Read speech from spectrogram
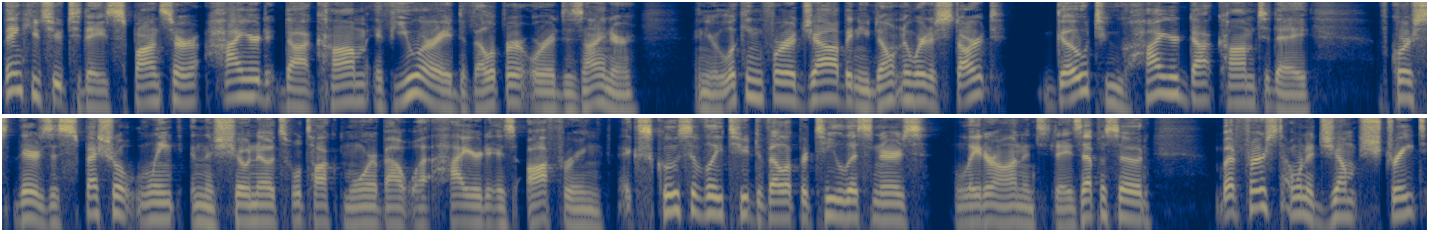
Thank you to today's sponsor, Hired.com. If you are a developer or a designer and you're looking for a job and you don't know where to start, go to Hired.com today. Of course, there's a special link in the show notes. We'll talk more about what Hired is offering exclusively to Developer Tea listeners later on in today's episode. But first, I want to jump straight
